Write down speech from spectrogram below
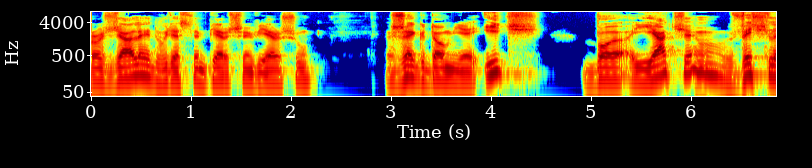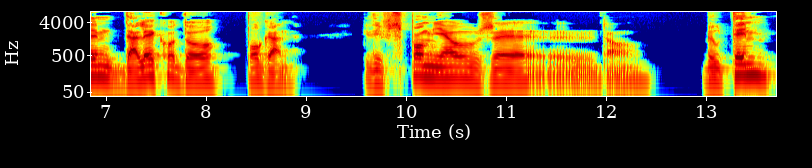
rozdziale, 21 wierszu. Rzekł do mnie, idź, bo ja cię wyślę daleko do pogan gdy wspomniał, że no, był tym,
